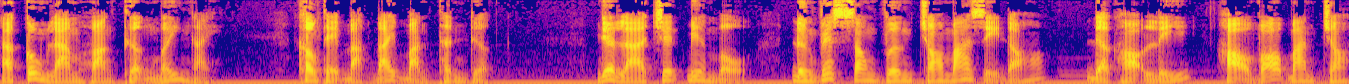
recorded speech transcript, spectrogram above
à, Cũng làm hoàng thượng mấy ngày Không thể bạc đái bản thân được. Nhớ là trên bia mộ Đừng viết song vương cho má gì đó Được họ lý Họ võ ban cho.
